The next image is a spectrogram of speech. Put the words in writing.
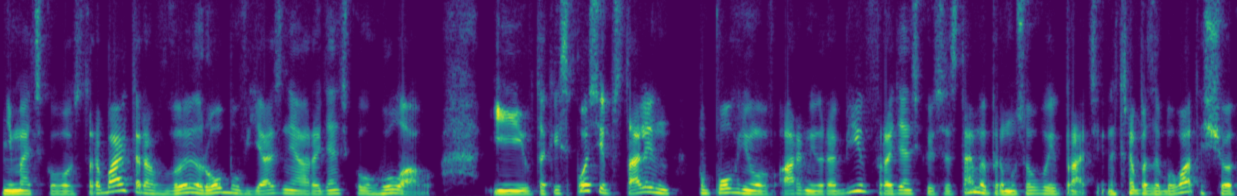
німецького старбайтера в робу в'язня радянського гулаву. І в такий спосіб Сталін поповнював армію рабів радянської системи примусової праці. Не треба забувати, що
